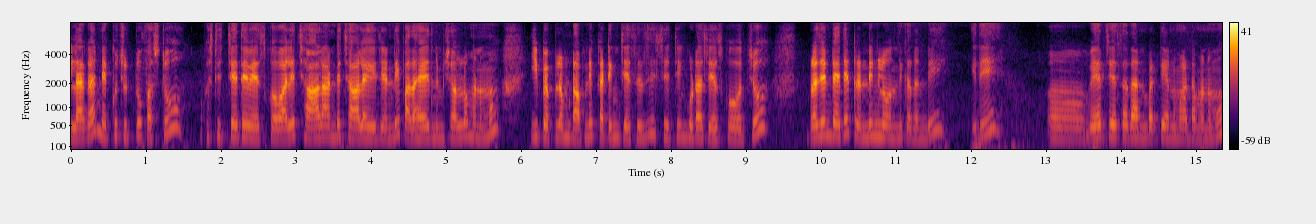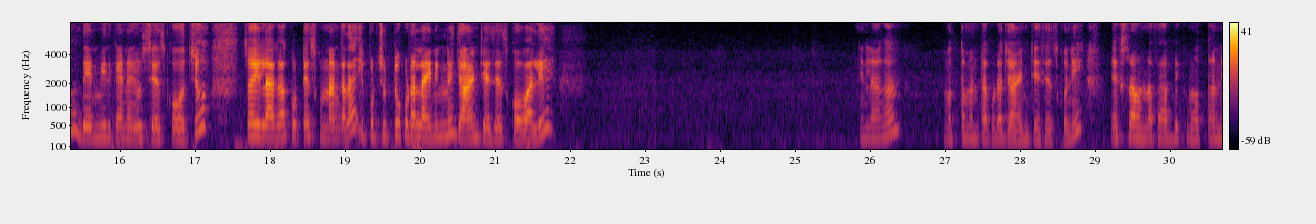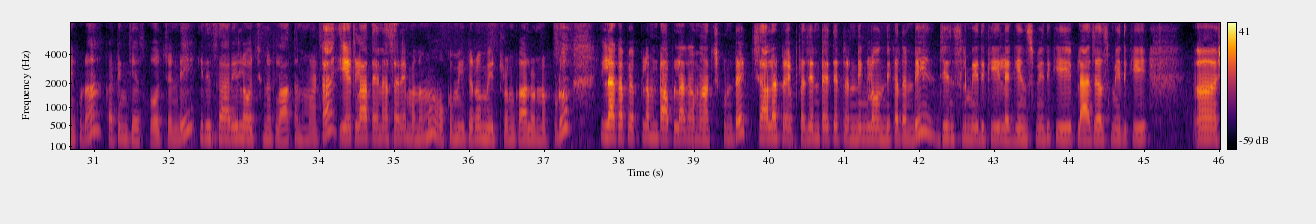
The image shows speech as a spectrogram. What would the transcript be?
ఇలాగా నెక్ చుట్టూ ఫస్ట్ ఒక స్టిచ్ అయితే వేసుకోవాలి. చాలా అంటే చాలా ఈజీ అండి. పదహైదు నిమిషాల్లో మనము ఈ పెప్లం టాప్ని కటింగ్ చేసేసి స్టిచ్చింగ్ కూడా చేసుకోవచ్చు. ప్రజెంట్ అయితే ట్రెండింగ్లో ఉంది కదండి. ఇది వేర్ చేసేదాన్ని బట్టి అనమాట మనము. దేని మీదకైనా యూజ్ చేసుకోవచ్చు. సో ఇలాగా కుట్టేసుకున్నాం కదా. ఇప్పుడు చుట్టూ కూడా లైనింగ్ని జాయిన్ చేసేసుకోవాలి. ఇలాగా మొత్తం అంతా కూడా జాయిన్ చేసేసుకొని ఎక్స్ట్రా ఉన్న ఫ్యాబ్రిక్ మొత్తాన్ని కూడా కటింగ్ చేసుకోవచ్చండి. ఇది శారీలో వచ్చిన క్లాత్ అనమాట ఏ క్లాత్ అయినా సరే మనము ఒక మీటరు మీటర్ కాలు ఉన్నప్పుడు ఇలాగ పెప్లం టాప్ లాగా మార్చుకుంటే చాలా ప్రజెంట్ అయితే ట్రెండింగ్లో ఉంది కదండి. జీన్స్ల మీదకి లెగ్గిన్స్ మీదకి ప్లాజాస్ మీదకి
